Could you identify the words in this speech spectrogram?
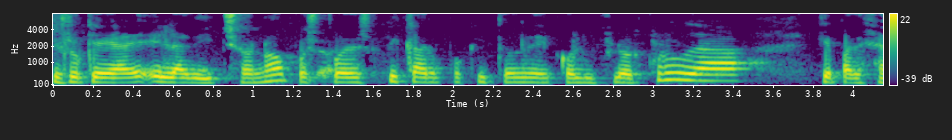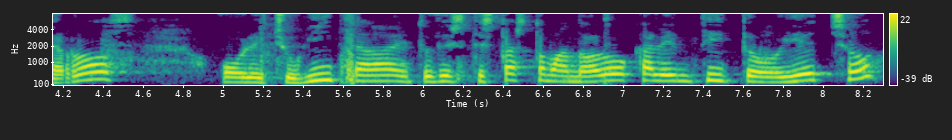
que es lo que él ha dicho, ¿no? Pues puedes picar un poquito de coliflor cruda, que parece arroz, o lechuguita, entonces te estás tomando algo calentito y hecho,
